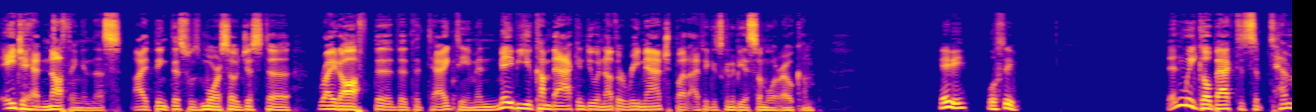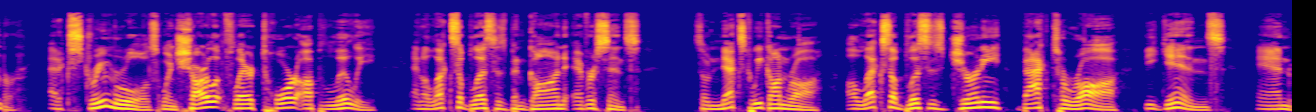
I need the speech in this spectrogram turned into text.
AJ had nothing in this. I think this was more so just to write off the the, the tag team and maybe you come back and do another rematch, but I think it's going to be a similar outcome. Maybe. We'll see. Then we go back to September at Extreme Rules when Charlotte Flair tore up Lilly and Alexa Bliss has been gone ever since. So next week on Raw, Alexa Bliss's journey back to Raw begins. And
